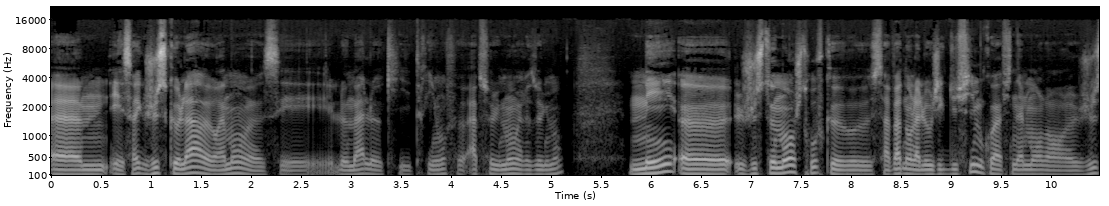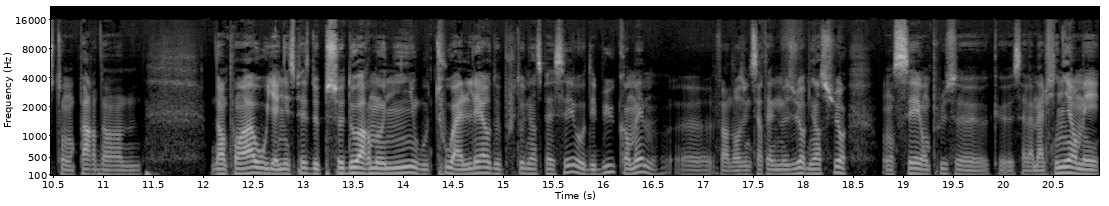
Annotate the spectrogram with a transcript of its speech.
Euh, et c'est vrai que jusque-là, euh, vraiment, euh, c'est le mal qui triomphe absolument et résolument. Mais justement, je trouve que ça va dans la logique du film, quoi, finalement. Genre, juste, on part d'un d'un point A où il y a une espèce de pseudo-harmonie, où tout a l'air de plutôt bien se passer, au début quand même, Euh, enfin dans une certaine mesure bien sûr, on sait en plus euh, que ça va mal finir, mais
